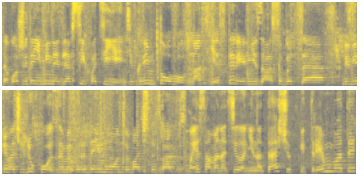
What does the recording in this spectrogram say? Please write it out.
також вітаміни для всіх пацієнтів. Крім того, в нас є стерильні засоби, це вимірювач глюкози. Ми передаємо, ви бачите зверху. Ми саме націлені на те, щоб підтримувати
